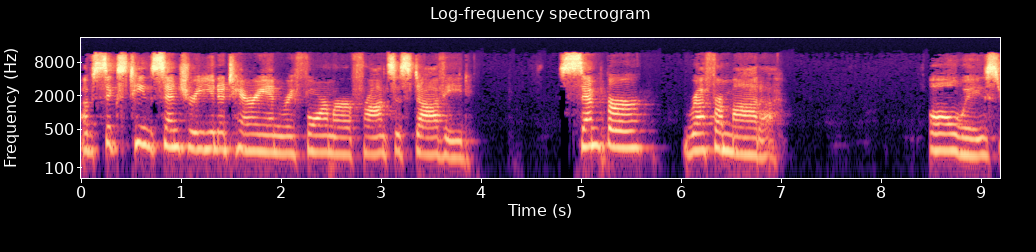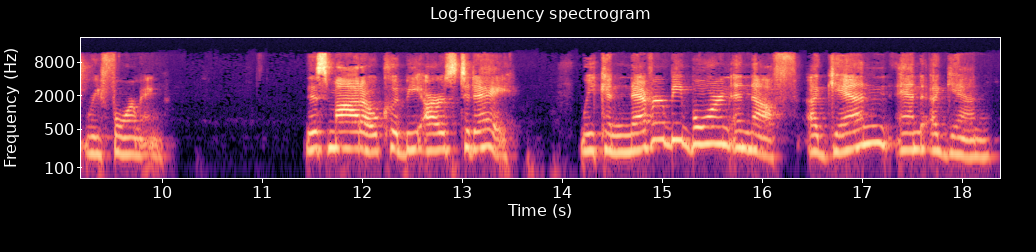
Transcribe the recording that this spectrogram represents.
of 16th century Unitarian reformer Francis David Semper reformata, always reforming. This motto could be ours today. We can never be born enough again and again.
